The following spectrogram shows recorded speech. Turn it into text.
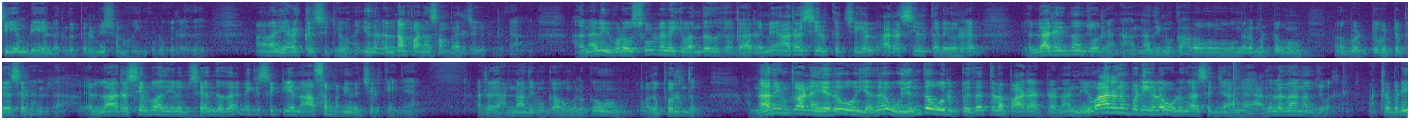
சிஎம்டிஏலேருந்து பெர்மிஷன் வாங்கி கொடுக்குறது எலக்ட்ரிசிட்டி வாங்கி இதிலெல்லாம் பணம் சம்பாதிச்சுக்கிட்டு இருக்காங்க. அதனால் இவ்வளோ சூழ்நிலைக்கு வந்ததுக்கு காரணமே அரசியல் கட்சிகள் அரசியல் தலைவர்கள் எல்லாரையும் தான் சொல்கிறேன் நான் அதிமுக அவங்களை மட்டும் விட்டு விட்டு பேசுகிறேன்ல எல்லா அரசியல்வாதிகளும் சேர்ந்து தான் இன்றைக்கி சிட்டியை நாசம் பண்ணி வச்சுருக்கீங்க. அது அதிமுக அவங்களுக்கும் அது பொருந்தும். அதிமுக நான் எதோ எந்த ஒரு விதத்தில் பாராட்டுறேன்னா நிவாரண பணிகளை ஒழுங்காக செஞ்சாங்க. அதில் தான் நான் சொல்கிறேன் மற்றபடி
